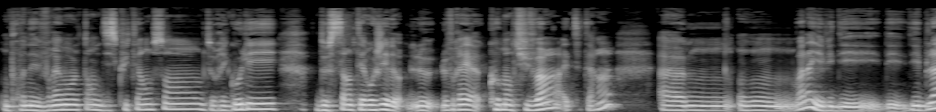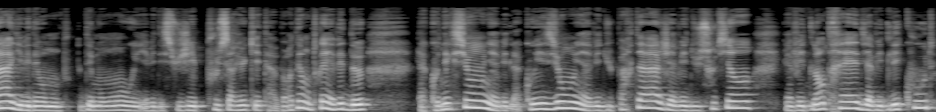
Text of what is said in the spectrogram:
on prenait vraiment le temps de discuter ensemble, de rigoler, de s'interroger, le, le, vrai comment tu vas, etc. Euh, on, voilà, il y avait des, des, des, blagues, il y avait des moments, des moments où il y avait des sujets plus sérieux qui étaient abordés. En tout cas, il y avait de la connexion, il y avait de la cohésion, il y avait du partage, il y avait du soutien, il y avait de l'entraide, il y avait de l'écoute.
